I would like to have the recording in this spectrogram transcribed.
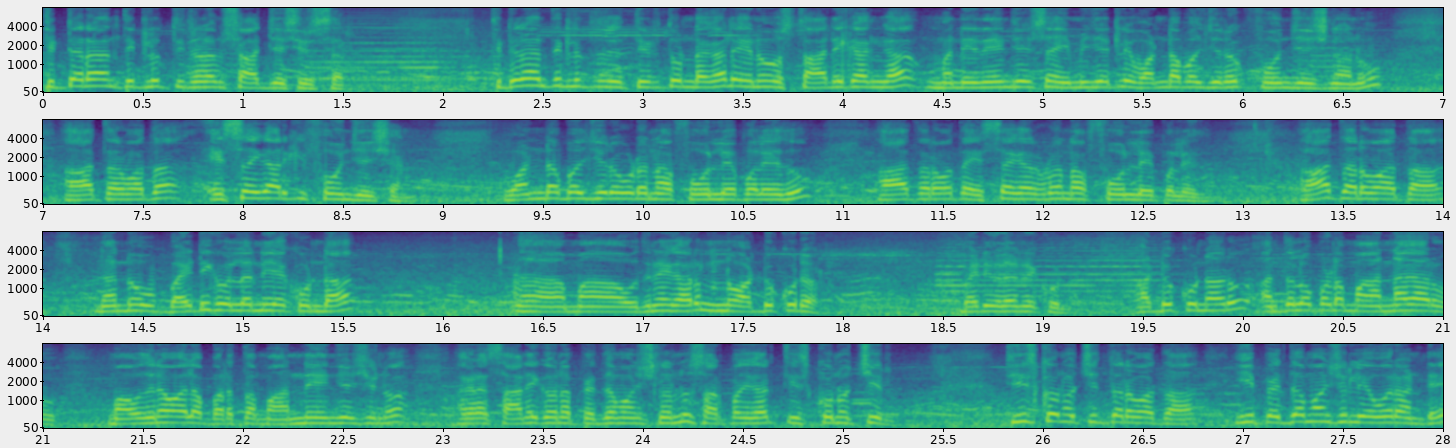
తిట్టరాని తిట్లు తిట్టడం స్టార్ట్ చేసారు సార్. తిట్టడానికి తిట్లు తిడుతుండగా నేను స్థానికంగా మరి నేనేం చేశాను ఇమీడియట్లీ వన్ డబల్ జీరోకి ఫోన్ చేసినాను. ఆ తర్వాత ఎస్ఐ గారికి ఫోన్ చేశాను. వన్ డబల్ జీరో కూడా నా ఫోన్ లేపలేదు. ఆ తర్వాత ఎస్ఐ గారు కూడా నా ఫోన్ లేపలేదు. ఆ తర్వాత నన్ను బయటికి వెళ్ళనీయకుండా మా వదిన గారు నన్ను అడ్డుకున్నారు. బయటికి వెళ్ళనీయకుండా. అడ్డుకున్నారు. అంతలోపల మా అన్నగారు మా వదిన వాళ్ళ భర్త మా అన్న ఏం చేసిండో అక్కడ స్థానిక ఉన్న పెద్ద మనుషులను సర్పంచ్ గారు తీసుకొని వచ్చారు తీసుకొని వచ్చిన తర్వాత ఈ పెద్ద మనుషులు ఎవరంటే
